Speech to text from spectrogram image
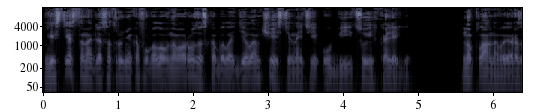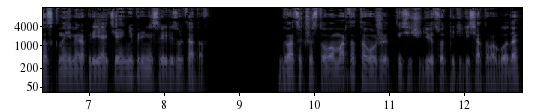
Естественно, для сотрудников уголовного розыска было делом чести найти убийцу их коллеги. Но плановые разыскные мероприятия не принесли результатов. 26 марта того же 1950 года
